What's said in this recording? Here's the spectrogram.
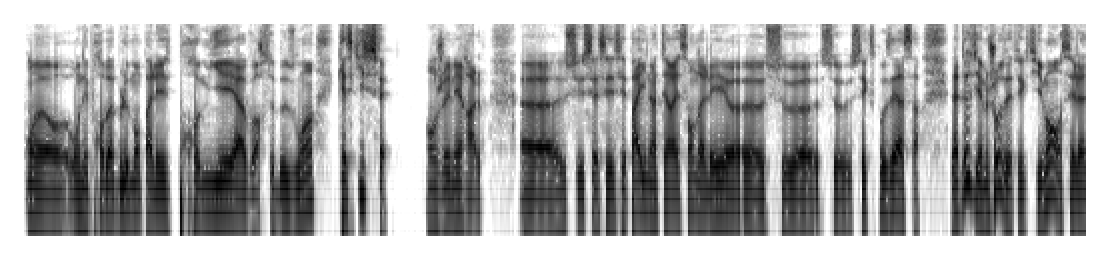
on n'est probablement pas les premiers à avoir ce besoin. Qu'est-ce qui se fait? En général. Euh, c'est pas inintéressant d'aller euh, se, s'exposer à ça. La deuxième chose, effectivement, c'est la,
